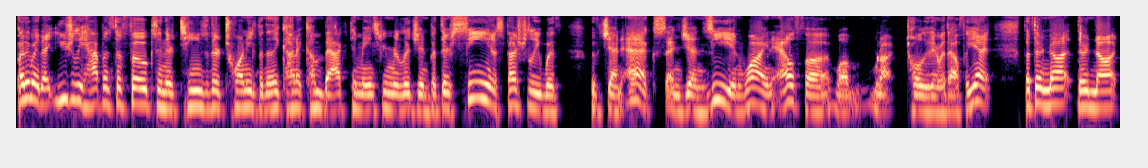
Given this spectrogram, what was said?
by the way, that usually happens to folks in their teens and their 20s, but then they kind of come back to mainstream religion. But they're seeing, especially with, with Gen X and Gen Z and Y and Alpha, well, we're not totally there with Alpha yet, that they're not, they're not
